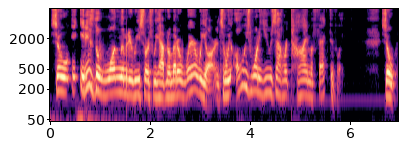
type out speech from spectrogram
So it is the one limited resource we have no matter where we are. And so we always want to use our time effectively. So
